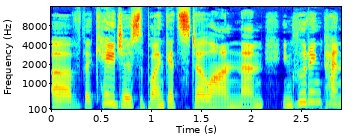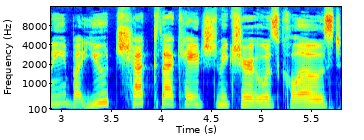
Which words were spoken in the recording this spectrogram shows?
of the cages, the blankets still on them, including Penny. But you checked that cage to make sure it was closed.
